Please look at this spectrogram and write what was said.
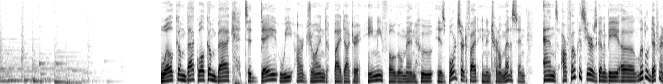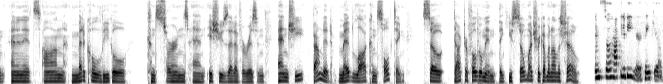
Welcome back. Welcome back. Today we are joined by Dr. Amy Fogelman, who is board certified in internal medicine. And our focus here is going to be a little different, and it's on medical legal concerns and issues that have arisen. And she founded Med Law Consulting. So, Dr. Fogelman, thank you so much for coming on the show. I'm so happy to be here. Thank you.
